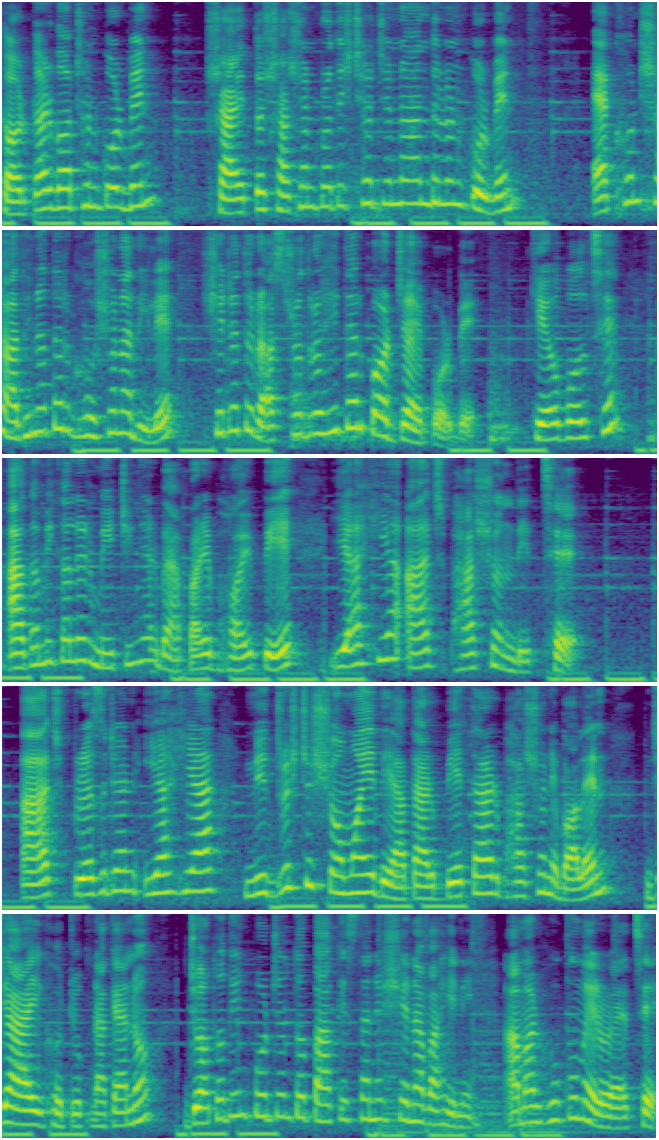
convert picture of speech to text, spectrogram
সরকার গঠন করবেন, স্বায়ত্ত শাসন প্রতিষ্ঠার জন্য আন্দোলন করবেন। এখন স্বাধীনতার ঘোষণা দিলে সেটা তো রাষ্ট্রদ্রোহিতার পর্যায়ে পড়বে। কেউ বলছে, আগামীকালের মিটিংয়ের ব্যাপারে ভয় পেয়ে ইয়াহিয়া আজ ভাষণ দিচ্ছে। আজ প্রেসিডেন্ট ইয়াহিয়া নির্দিষ্ট সময়ে দেয়া তার বেতার ভাষণে বলেন, যাই ঘটুক না কেন, যতদিন পর্যন্ত পাকিস্তানের সেনাবাহিনী আমার হুকুমে রয়েছে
